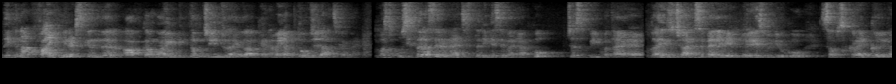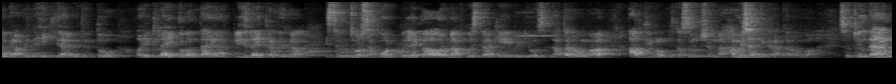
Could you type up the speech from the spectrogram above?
देखना फाइव मिनट्स के अंदर आपका माइंड एकदम चेंज हो जाएगा, कहना, भाई, अब तो मुझे डांस करना है। तो बस उसी तरह से रहना है, जिस तरीके से मैंने आपको जस्ट भी बताया है। गाइस जाने से पहले मेरे इस वीडियो को सब्सक्राइब कर लेना, अगर आपने नहीं किया अभी तक तो और एक लाइक तो बनता है यार प्लीज़ लाइक कर देना। इससे मुझे और सपोर्ट मिलेगा और मैं आपको इस तरह के वीडियोस लाता रहूँगा। आपकी प्रॉब्लम का सोल्यूशन मैं हमेशा लेकर आता रहूँगा। So till then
